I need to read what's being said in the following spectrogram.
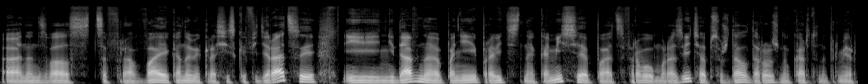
она называлась «Цифровая экономика Российской Федерации», и недавно по ней правительственная комиссия по цифровому развитию обсуждала дорожную карту, например,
